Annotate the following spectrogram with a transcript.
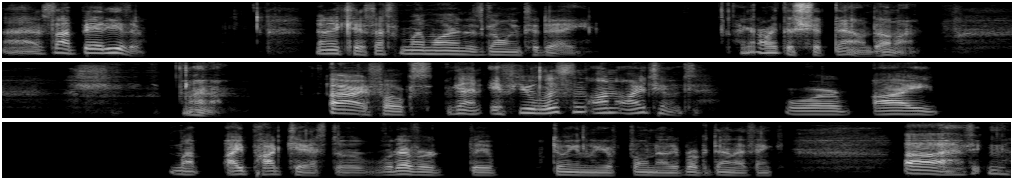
uh, it's not bad either. In any case, that's where my mind is going today. I gotta write this shit down, don't I? I know. All right, folks. Again, if you listen on iTunes or i not iPodcast or whatever they're doing on your phone now. They broke it down, I think. Uh, if, you,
